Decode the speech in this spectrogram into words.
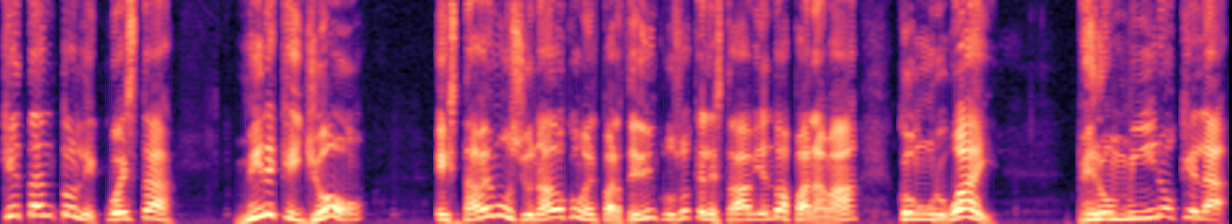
¿Qué tanto le cuesta? Mire que yo estaba emocionado con el partido, incluso que le estaba viendo a Panamá con Uruguay. Pero miro que la,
